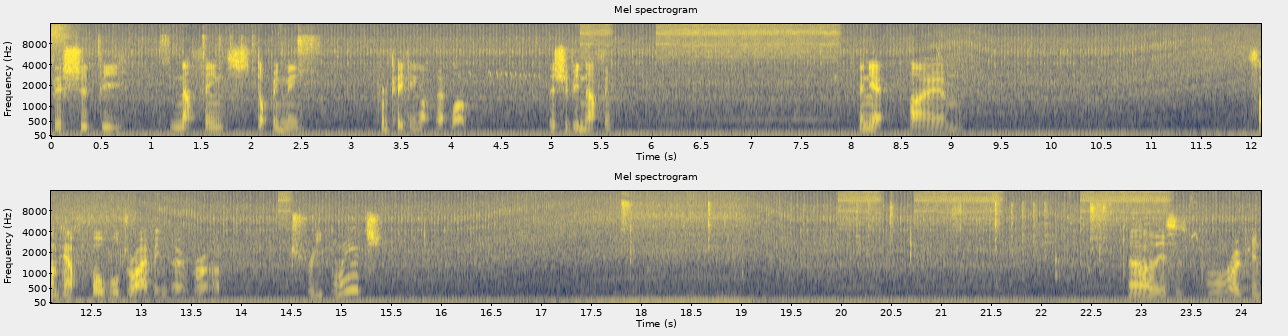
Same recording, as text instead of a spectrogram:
There should be nothing stopping me from picking up that log. There should be nothing. And yet, I am somehow four-wheel driving over a tree branch? Oh, this is broken.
